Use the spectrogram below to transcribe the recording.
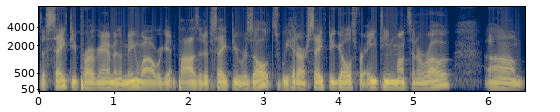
the safety program. And the meanwhile, we're getting positive safety results. We hit our safety goals for 18 months in a row. Um,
